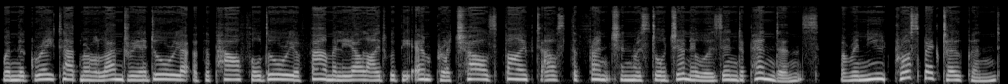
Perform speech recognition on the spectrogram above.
When the great Admiral Andrea Doria of the powerful Doria family allied with the Emperor Charles V to oust the French and restore Genoa's independence, a renewed prospect opened,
